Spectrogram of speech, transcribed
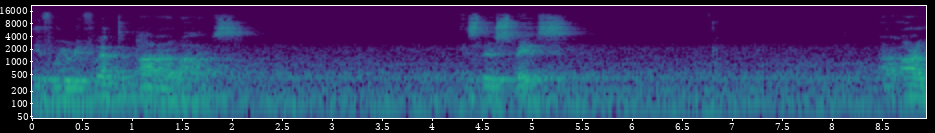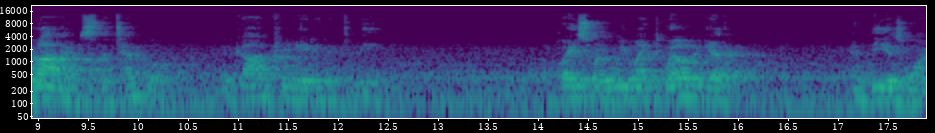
if we reflect upon our lives, is there space? Are our lives the temple that God created it to be? A place where we might dwell together and be as one.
